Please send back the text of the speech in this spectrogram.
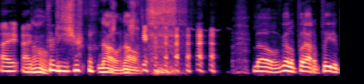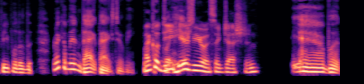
I, I'm No. pretty sure. No, no, no. I'm gonna put out a plea to people to recommend backpacks to me. Michael D But here's- gave you a suggestion. Yeah, but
